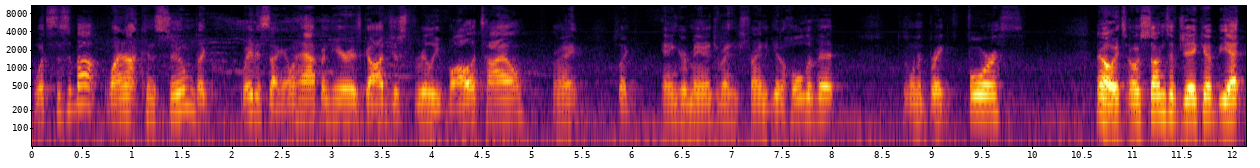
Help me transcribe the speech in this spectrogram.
what's this about? Why not consumed? Like, wait a second. What happened here is God just really volatile, right? It's like anger management. He's trying to get a hold of it, doesn't want to break forth. No, it's, O sons of Jacob, yet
